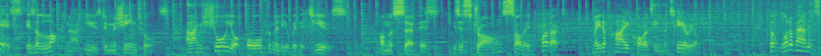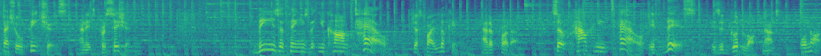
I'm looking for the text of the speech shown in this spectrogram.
This is a lock nut used in machine tools, and I'm sure you're all familiar with its use. On the surface is a strong, solid product made of high quality material. But what about its special features and its precision? These are things that you can't tell just by looking at a product. So how can you tell if this is a good lock nut or not?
